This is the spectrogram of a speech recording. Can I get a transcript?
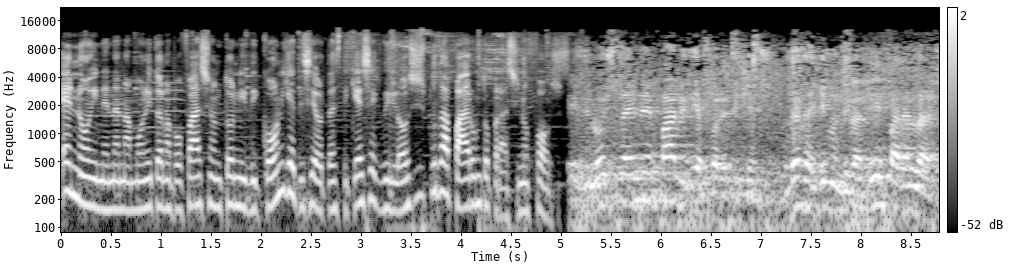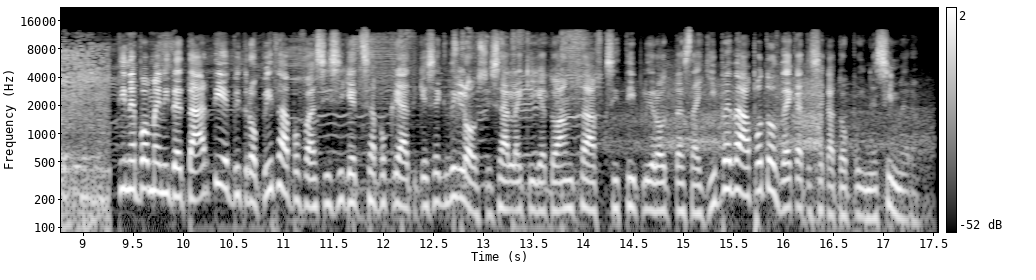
ενώ είναι εν αναμονή των αποφάσεων των ειδικών για τις εορταστικές εκδηλώσεις που θα πάρουν το πράσινο φως. Οι εκδηλώσεις θα είναι πάλι διαφορετικές. Δεν θα γίνουν δηλαδή παρελάσεις. Την επόμενη Τετάρτη η Επιτροπή θα αποφασίσει για τις αποκριάτικες εκδηλώσεις, αλλά και για το αν θα αυξηθεί η πληρότητα στα γήπεδα από το 10% που είναι σήμερα.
